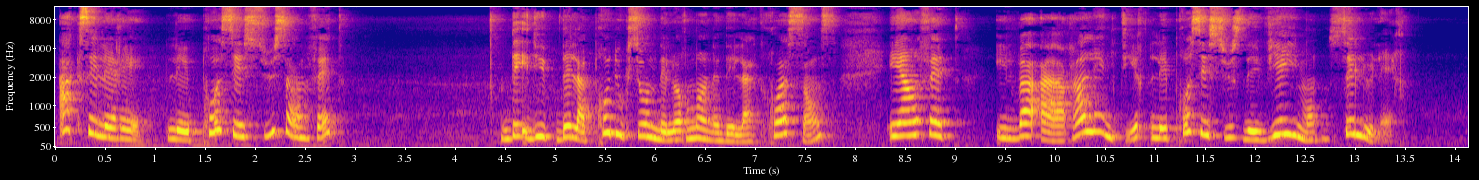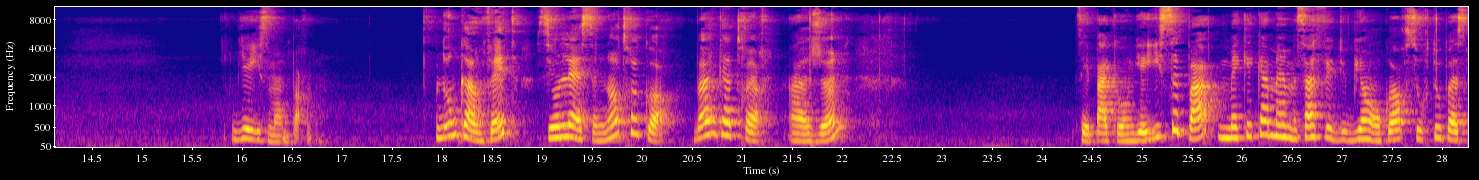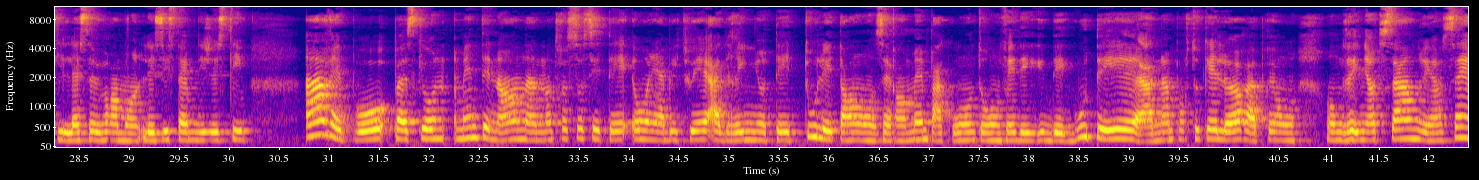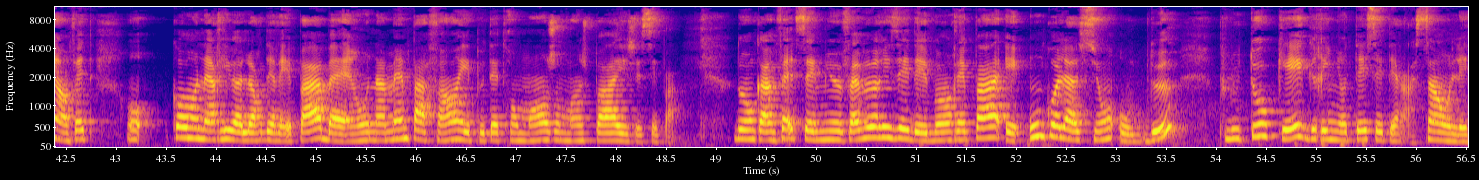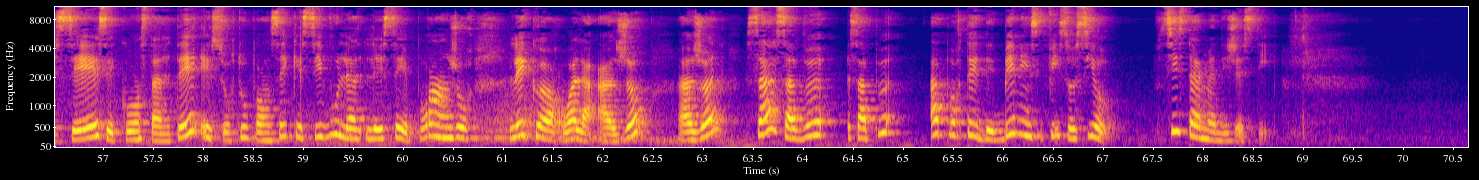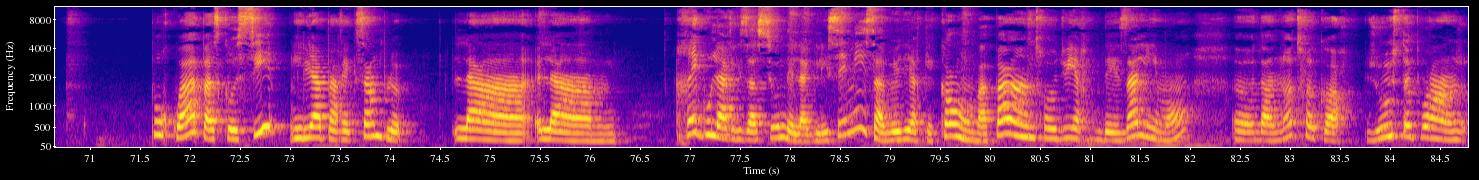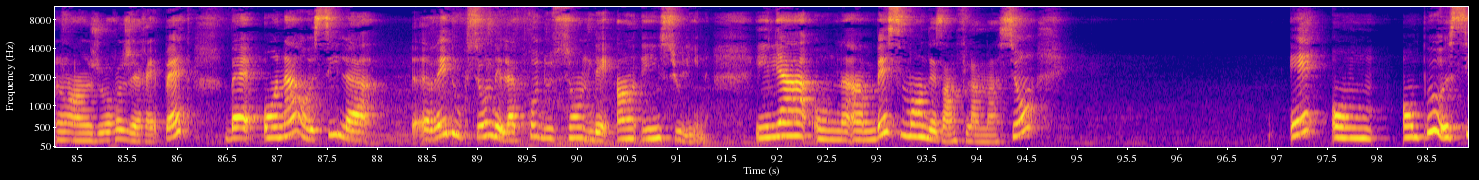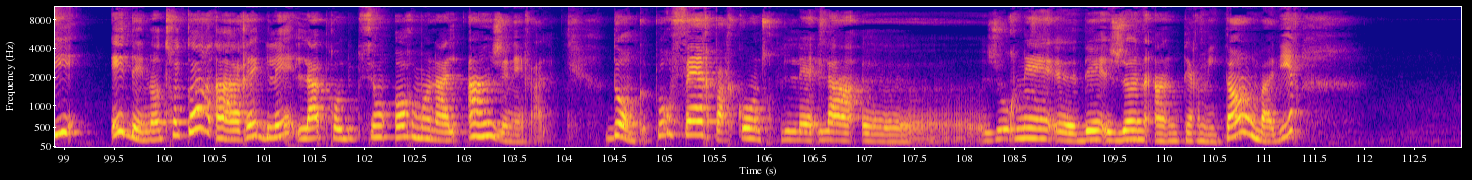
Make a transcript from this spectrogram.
d'accélérer les processus en fait de, la production de l'hormone de la croissance et en fait il va ralentir les processus de vieillement cellulaire. Vieillissement, pardon. Donc en fait, si on laisse notre corps 24 heures à jeûne, c'est pas qu'on vieillisse pas, mais que quand même ça fait du bien au corps, surtout parce qu'il laisse vraiment le système digestif un repos parce que maintenant dans notre société on est habitué à grignoter tous les temps. On se rend même pas compte. On fait des, des goûters à n'importe quelle heure. Après on, on grignote ça on grignote ça. En fait quand on arrive à l'heure des repas ben on n'a même pas faim et peut-être on mange on mange pas et je sais pas. Donc en fait c'est mieux favoriser des bons repas et une collation ou deux plutôt que grignoter, etc. Ça, on laisser, c'est constater et surtout penser que si vous laissez pour un jour les corps, voilà, à jaune, à jaune, ça, ça veut, ça peut apporter des bénéfices aussi au système digestif. Pourquoi? Parce qu'aussi, il y a par exemple la, la régularisation de la glycémie. Ça veut dire que quand on ne va pas introduire des aliments, euh, dans notre corps, juste pour un, jour, je répète, ben, on a aussi la réduction de la production d'insuline. Il y a un baissement des inflammations et on, peut aussi aider notre corps à régler la production hormonale en général. Donc, pour faire par contre la euh, journée euh, des jeunes intermittents, on va dire,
